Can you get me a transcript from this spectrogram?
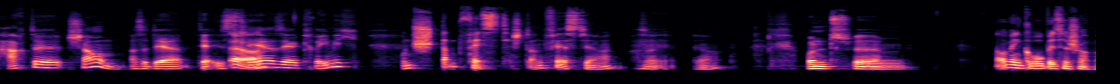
harte Schaum. Also der, der ist Ja. sehr, sehr cremig, Und standfest. standfest, ja. Also, ja. Und ähm, Aber wenn grob ist er schon.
